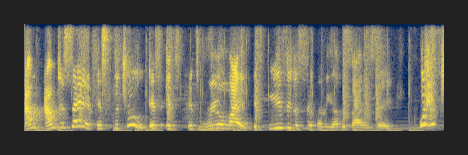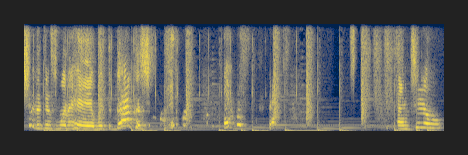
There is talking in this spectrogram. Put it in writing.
I'm I'm just saying it's the truth. It's it's it's real life. It's easy to sit on the other side and say, well, he should have just went ahead with the guy because until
